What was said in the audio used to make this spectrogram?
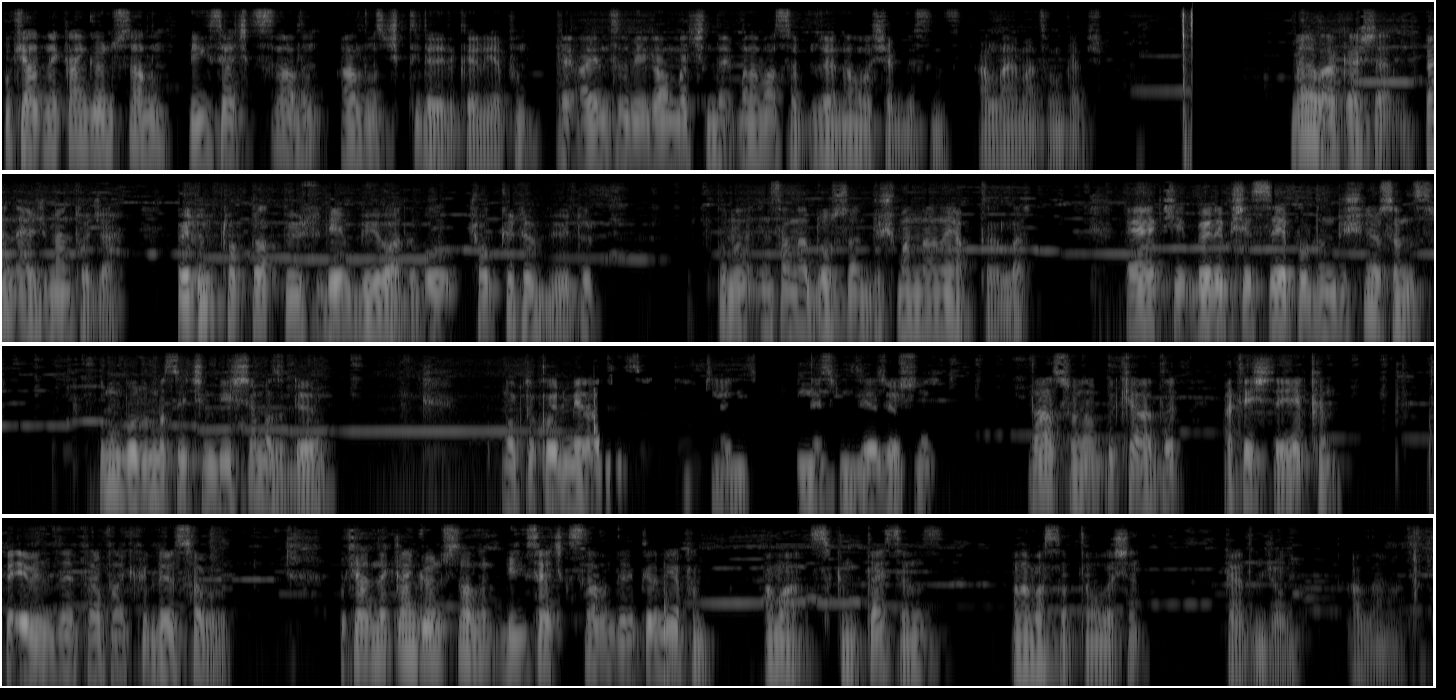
Bu kağıdın ekran görüntüsünü alın, bilgisayar çıktısını alın, aldığınız çıktıyla dediklerimi yapın ve ayrıntılı bilgi almak için de bana WhatsApp üzerinden ulaşabilirsiniz. Allah'a emanet olun kardeşim. Merhaba arkadaşlar, ben Ercüment Hoca. Ölüm toprak büyüsü diye bir büyü vardır. Bu çok kötü bir büyüdür. Bunu insanlar dostlarına, düşmanlarına yaptırırlar. Eğer ki böyle bir şey size yapıldığını düşünüyorsanız, bunun bozulması için bir işlem hazırlıyorum. Nokta koyduğum yere adınızı, doğum tarihinizi, anne isminizi yazıyorsunuz. Daha sonra bu kağıdı ateşle yakın ve evinizin etrafına külleri savurun. Bu kağıdın ekran görüntüsünü alın, bilgisayar çıktısını alın, dediklerimi yapın. Ama sıkıntıdaysanız bana WhatsApp'tan ulaşın, yardımcı olun. Allah'a emanet olun.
